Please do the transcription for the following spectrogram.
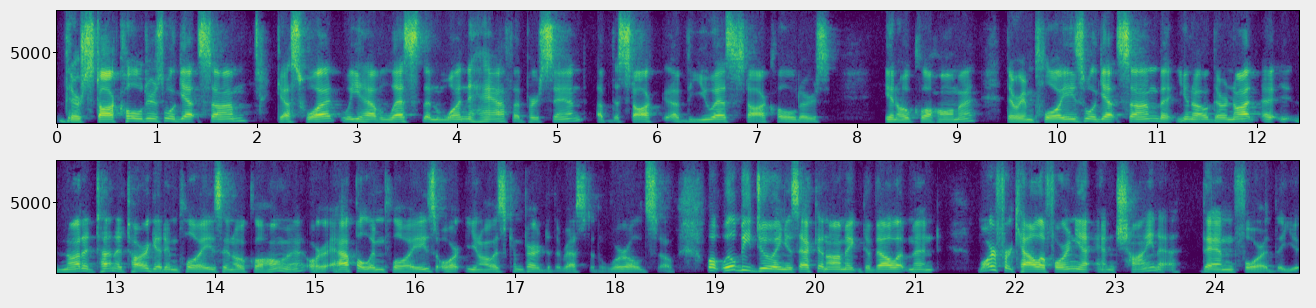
their stockholders will get some. Guess what? We have less than one half a percent of the stock of the U.S. stockholders in Oklahoma. Their employees will get some, but you know they're not uh, not a ton of Target employees in Oklahoma or Apple employees, or you know as compared to the rest of the world. So what we'll be doing is economic development more for California and China than for the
